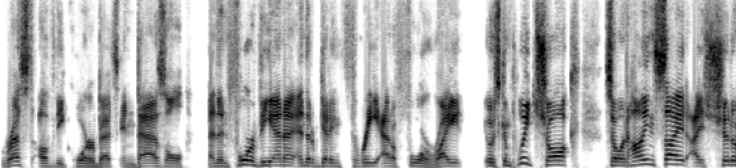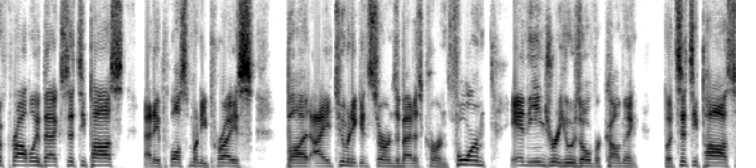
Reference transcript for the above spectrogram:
rest of the quarter bets in Basel. And then for Vienna, ended up getting three out of four right. It was complete chalk. So in hindsight, I should have probably backed Tsitsipas at a plus money price, but I had too many concerns about his current form and the injury he was overcoming. But Tsitsipas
